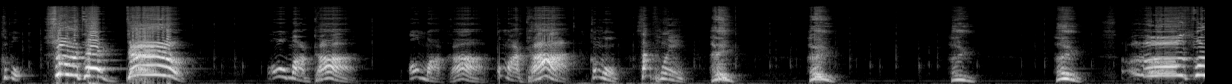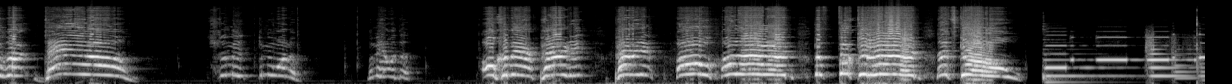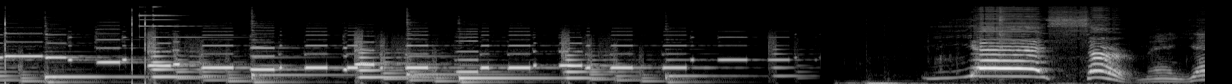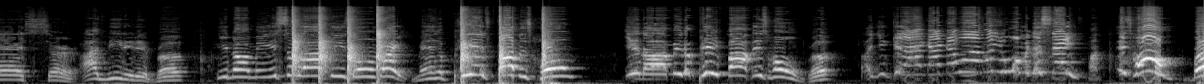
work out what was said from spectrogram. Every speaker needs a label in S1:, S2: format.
S1: Come on. Sugar attack. Damn. Oh my god. Oh my god. Oh my god. Come on. Stop playing. Hey. Hey. Hey. Hey. Oh, so. Damn. Let me, let me one of them. Let me hit with the. Oh, come here. Parry it. Parry it. Oh, oh a hand. The fucking hand. Let's go. Yes, sir. I needed it, bro. You know what I mean? It's a lot of these going right, man. The PS5 is home. You know what I mean? The P5 is home, bro. Like you get, I, I, what, what you want me to say? It's home, bro.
